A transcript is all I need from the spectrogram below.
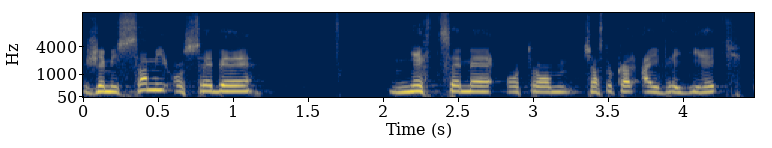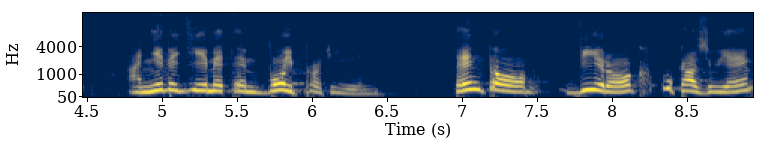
že my sami o sebe nechceme o tom častokrát aj vedieť a nevedieme ten boj proti ním. Tento výrok ukazuje,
